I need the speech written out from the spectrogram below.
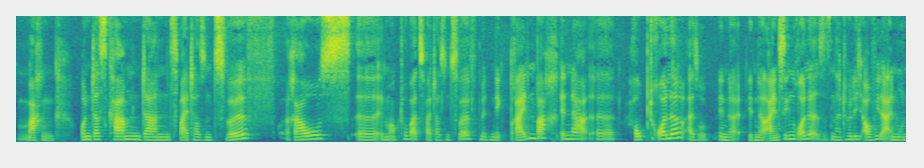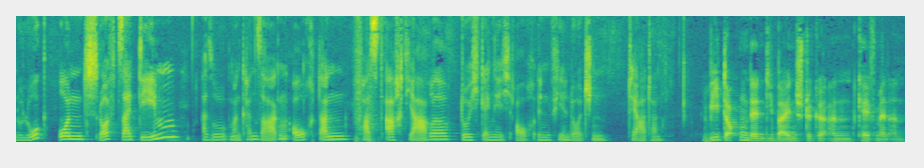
machen. Und das kam dann 2012 raus, äh, im Oktober 2012 mit Nick Breidenbach in der äh, Hauptrolle, also in der, in der einzigen Rolle. Es ist natürlich auch wieder ein Monolog und läuft seitdem, also man kann sagen, auch dann fast acht Jahre durchgängig auch in vielen deutschen Theatern. Wie docken denn die beiden Stücke an Caveman an?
